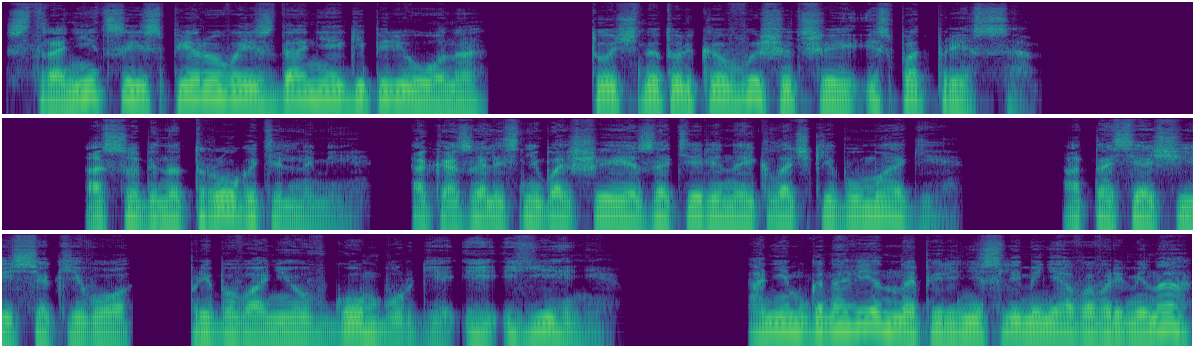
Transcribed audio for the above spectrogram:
Страница из первого издания Гипериона, точно только вышедшие из-под пресса. Особенно трогательными оказались небольшие затерянные клочки бумаги, относящиеся к его пребыванию в Гомбурге и Йене. Они мгновенно перенесли меня во времена,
